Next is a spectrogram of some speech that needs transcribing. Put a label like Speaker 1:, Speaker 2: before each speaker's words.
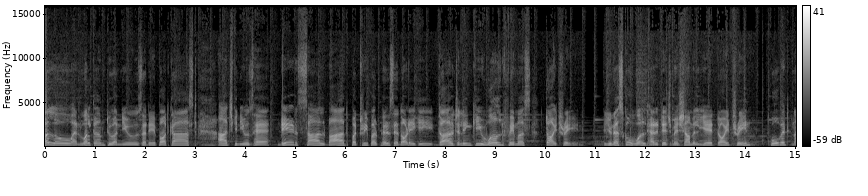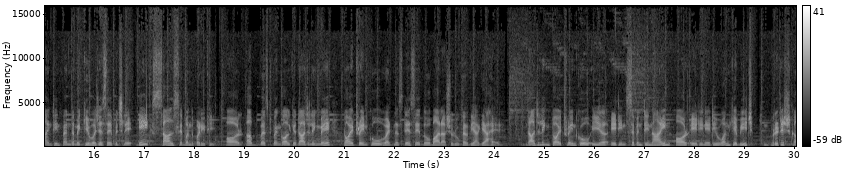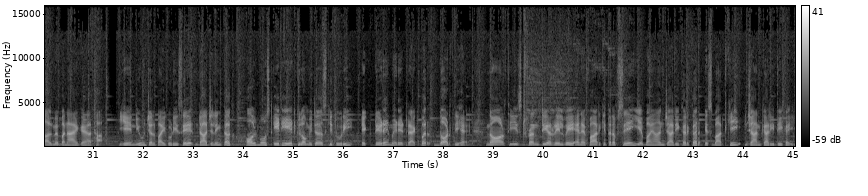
Speaker 1: Hello and welcome to a news a day podcast आज की news है, डेढ़ साल बाद पटरी पर फिर से दौड़ेगी दार्जिलिंग की world famous toy train UNESCO world heritage में शामिल ये टॉय ट्रेन कोविड 19 पेंडेमिक की वजह से पिछले एक साल से बंद पड़ी थी और अब वेस्ट बंगाल के दार्जिलिंग में टॉय ट्रेन को वेडनेसडे से दोबारा शुरू कर दिया गया है। दार्जिलिंग टॉय ट्रेन को ईयर 1879 और 1881 के बीच ब्रिटिश काल में बनाया गया था। ये न्यू जलपाईगुड़ी से दार्जिलिंग तक ऑलमोस्ट 88 किलोमीटर्स की दूरी एक टेढ़े मेढ़े ट्रैक पर दौड़ती है। North East Frontier Railway NFR की तरफ़ से ये बयान जारी कर कर इस बात की जानकारी दी गई।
